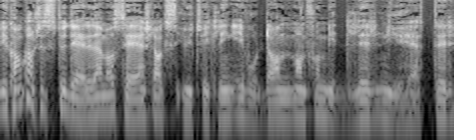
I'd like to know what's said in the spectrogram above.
vi kan kanskje studere dem og se en slags utvikling i hvordan man formidler nyheter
